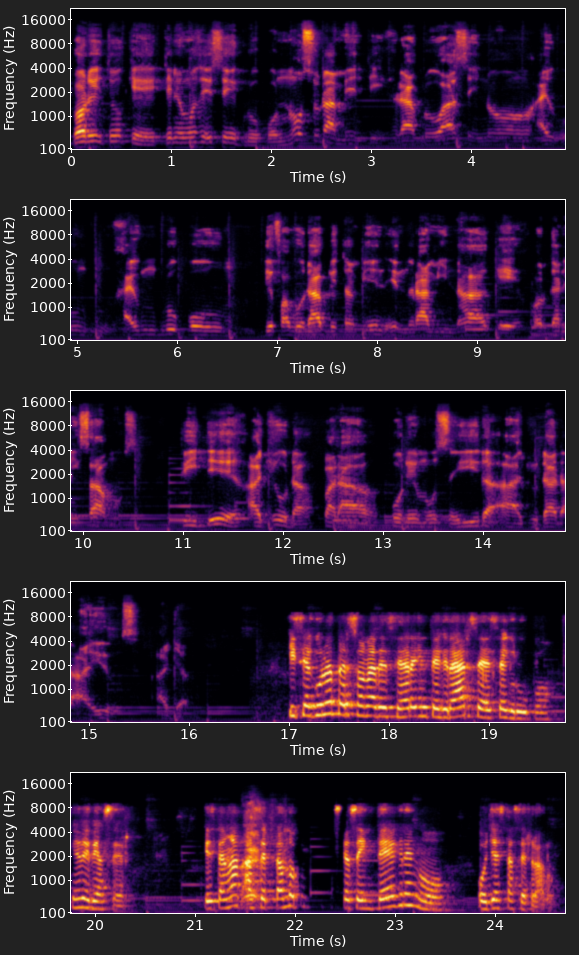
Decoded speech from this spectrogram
Por eso que tenemos ese grupo, no solamente la sino hay un, hay un grupo favorable también en Ramina que organizamos. Pide ayuda para podemos ir a ayudar a ellos allá. Y si alguna persona deseara integrarse a ese grupo, ¿qué debe hacer? ¿Están aceptando que se integren o, o ya está cerrado?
